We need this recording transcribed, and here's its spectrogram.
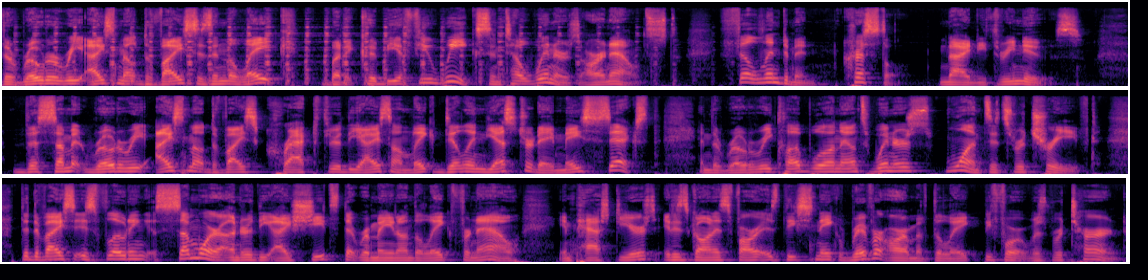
The rotary ice melt device is in the lake, but it could be a few weeks until winners are announced. Phil Lindeman, Krystal, 93 News. The Summit Rotary Ice Melt device cracked through the ice on Lake Dillon yesterday, May 6th, and the Rotary Club will announce winners once it's retrieved. The device is floating somewhere under the ice sheets that remain on the lake for now. In past years, it has gone as far as the Snake River arm of the lake before it was returned.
